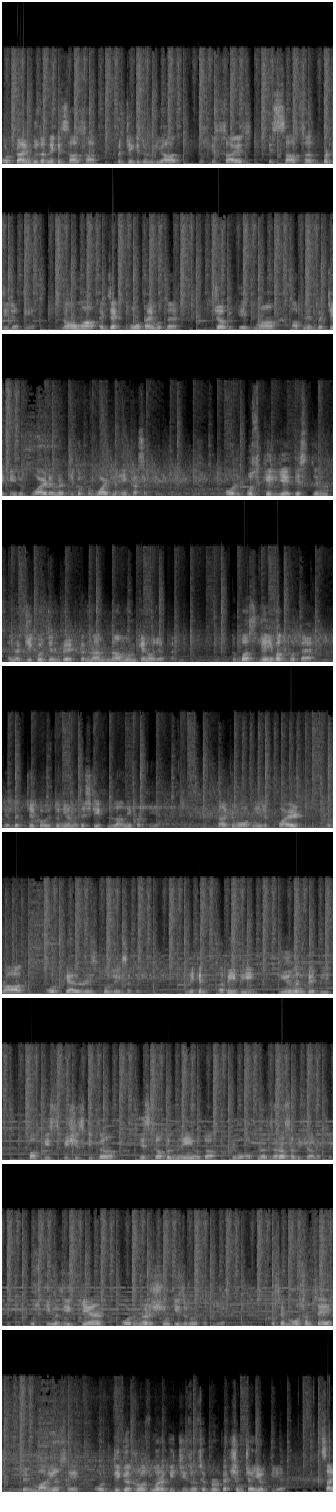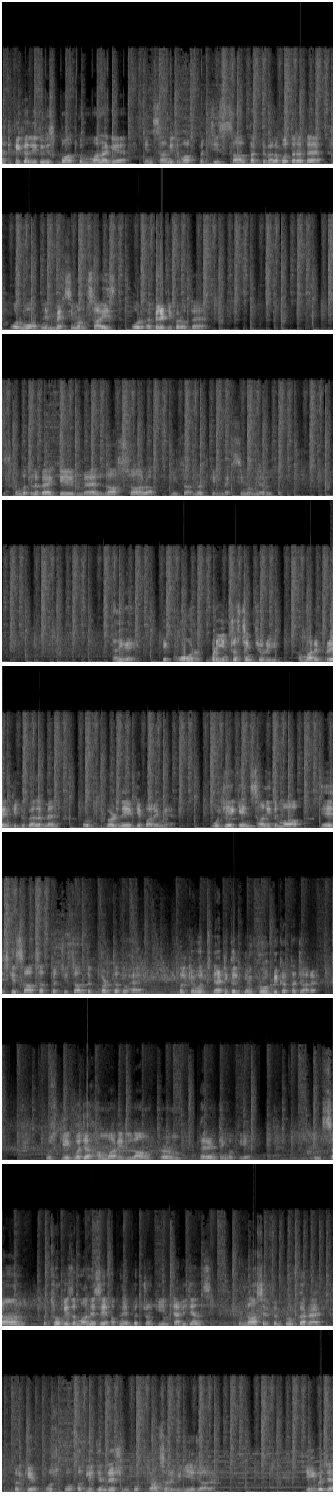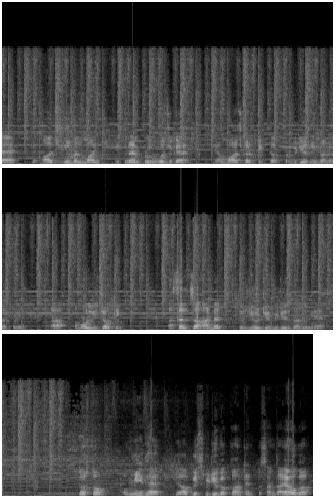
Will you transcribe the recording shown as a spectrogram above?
और टाइम गुजरने के साथ साथ बच्चे की ज़रूरियात उसके साइज़ के साथ साथ बढ़ती जाती हैं। नौ माह एग्जैक्ट वो टाइम होता है जब एक माँ अपने बच्चे की रिक्वायर्ड एनर्जी को प्रोवाइड नहीं कर सकती। और उसके लिए इस एनर्जी को जनरेट करना नामुमकिन हो जाता है। तो बस यही वक्त होता है कि बच्चे को इस दुनिया में तशरीफ़ लानी पड़ती है, ताकि वो अपनी रिक्वायर्ड खुराक और कैलोरीज को ले सके। लेकिन अभी भी ह्यूमन बेबी बाकी स्पीशीज़ की तरह इस काबिल नहीं होता कि वो अपना ज़रा सा भी ख्याल रख सके। उसकी मज़ीद केयर और नरिशिंग की ज़रूरत होती है। उसे मौसम से, बीमारियों से और दीगर रोज़मर्रा की चीज़ों से प्रोटेक्शन चाहिए होती है। साइंटिफिकली तो इस बात को माना गया है कि इंसानी दिमाग 25 साल तक डेवलप होता रहता है और वो अपने मैक्सिमम साइज़ और एबिलिटी पर होता है। इसका मतलब है कि मैं लास्ट साल अपनी जानत के मैक्सिमम लेवल पर anyway, एक और बड़ी इंटरेस्टिंग थ्योरी हमारे ब्रेन की डेवलपमेंट और बढ़ने के बारे में है। वो ये कि इंसानी दिमाग एज के साथ साथ 25 साल तक बढ़ता तो है बल्कि वो जेनेटिकली इम्प्रूव भी करता जा रहा है। उसकी एक वजह हमारी लॉन्ग टर्म पेरेंटिंग होती है। इंसान पत्थरों के ज़माने से अपने बच्चों की इंटेलिजेंस को ना सिर्फ़ इम्प्रूव कर रहा है बल्कि उसको अगली जनरेशन को ट्रांसफ़र भी किया जा रहा है। यही वजह है कि आज ह्यूमन माइंड इतना इम्प्रूव हो चुका है कि हम आजकल टिकटॉक पर वीडियोज़ भी बनाने लग पड़े हैं। आ ओनली जॉकिंग असल जहानत तो यूट्यूब वीडियोस बनाने में है। दोस्तों, उम्मीद है कि आपको इस वीडियो का कंटेंट पसंद आया होगा।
